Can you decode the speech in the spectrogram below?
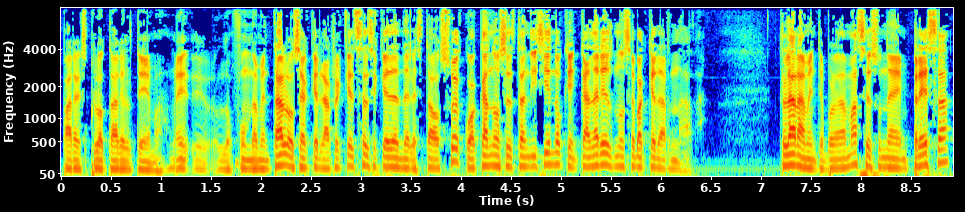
para explotar el tema. Eh, eh, lo fundamental, o sea que la riqueza se queda en el Estado sueco. Acá nos están diciendo que en Canarias no se va a quedar nada claramente, porque además es una empresa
